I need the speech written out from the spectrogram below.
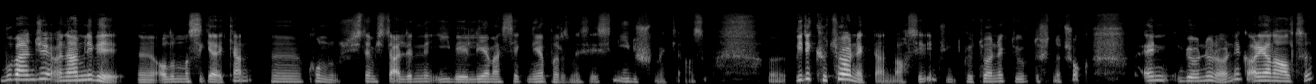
Bu bence önemli bir e, alınması gereken e, konu. Sistem isterlerini iyi belirleyemezsek ne yaparız meselesini iyi düşünmek lazım. E, bir de kötü örnekten bahsedeyim. Çünkü kötü örnek de yurt dışında çok. En görünür örnek Ariane 6.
